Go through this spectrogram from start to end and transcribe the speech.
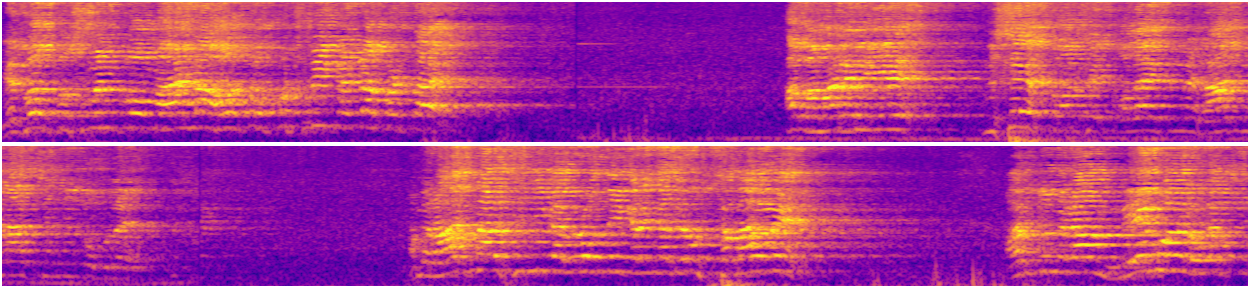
دیکھو دشمن کو مارنا ہو تو کچھ بھی کرنا پڑتا ہے۔ اب ہمارے لیے وشیش طور سے کولائٹ میں راج ناتھ سنگھ جی کو بلائے ہم راج ناتھ سنگھ جی کا وروਧ نہیں کریں گے اگر اس سبھا میں ارجن رام میگوال ہوگا تو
